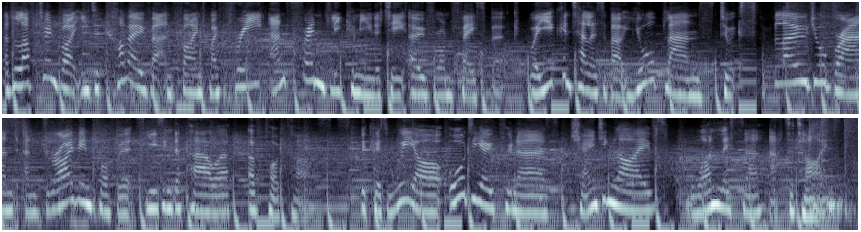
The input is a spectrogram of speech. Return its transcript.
I'd love to invite you to come over and find my free and friendly community over on Facebook, where you can tell us about your plans to explode your brand and drive in profits using the power of podcasts. Because we are audiopreneurs changing lives one listener at a time.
